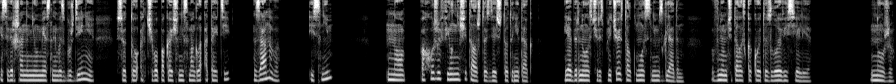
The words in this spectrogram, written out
и совершенно неуместное возбуждение, все то, от чего пока еще не смогла отойти, заново? И с ним? Но, похоже, Фил не считал, что здесь что-то не так. Я обернулась через плечо и столкнулась с ним взглядом. В нем читалось какое-то злое веселье. «Ну же,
